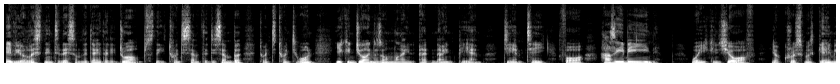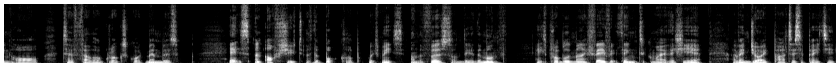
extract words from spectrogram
If you're listening to this on the day that it drops, the 27th of December 2021, you can join us online at 9pm GMT for Has He Been? where you can show off your Christmas gaming haul to fellow Grog Squad members. It's an offshoot of the book club, which meets on the first Sunday of the month. It's probably my favourite thing to come out this year. I've enjoyed participating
